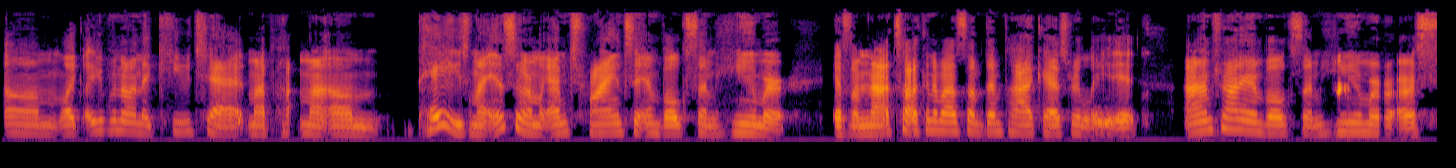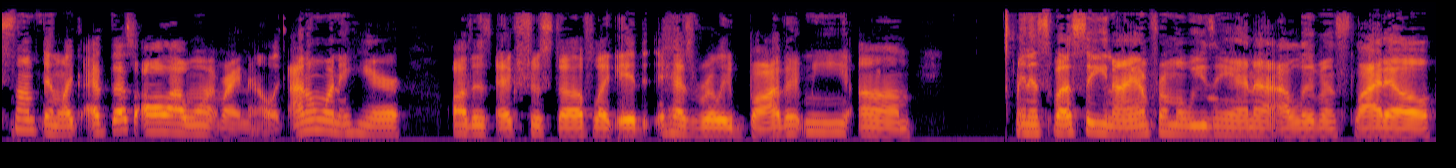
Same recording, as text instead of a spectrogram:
um like even on the Q chat, my my um page, my Instagram, like I'm trying to invoke some humor if I'm not talking about something podcast related, I'm trying to invoke some humor or something. Like that's all I want right now. Like I don't want to hear all this extra stuff. Like it, it has really bothered me. Um, and especially, you know, I am from Louisiana. I live in Slidell,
